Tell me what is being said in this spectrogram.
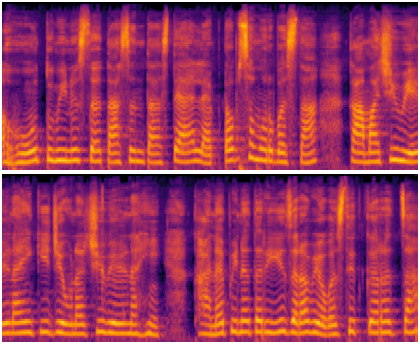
अहो तुम्ही नुसतं तासन तास त्या लॅपटॉपसमोर बसता. कामाची वेळ नाही की जेवणाची वेळ नाही. खाणं पिणं तरी जरा व्यवस्थित करत जा.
